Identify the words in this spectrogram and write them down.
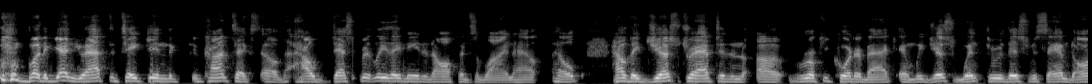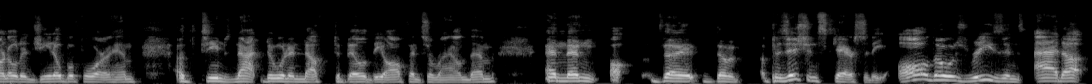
but again, you have to take in the context of how desperately they needed offensive line help, how they just drafted a uh, rookie quarterback, and we just went through this with Sam Darnold and Geno before him. The team's not doing enough to build the offense around them, and then uh, the the position scarcity. All those reasons add up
